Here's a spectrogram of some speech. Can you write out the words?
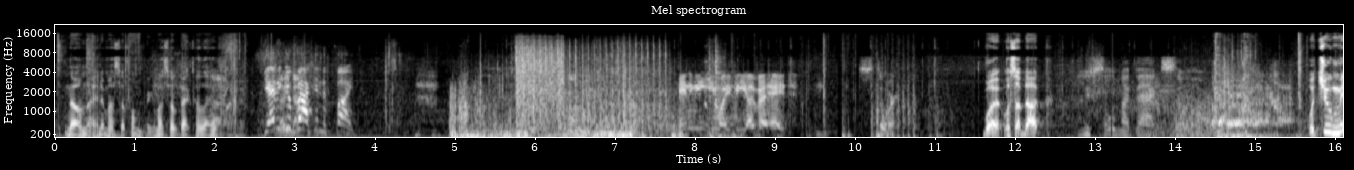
yourself. No, I'm not ending myself. I'm bringing myself back to Oh, life. okay. Getting No, you you're back in the fight. Enemy UAV overhead. Store. What? What's up, Doc? You sold my bag so hard. What you mean?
